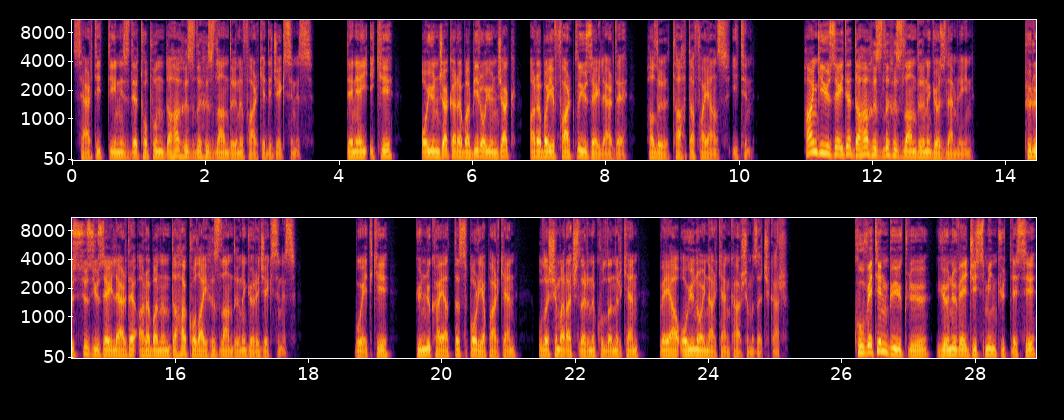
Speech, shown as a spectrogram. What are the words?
Sert ittiğinizde topun daha hızlı hızlandığını fark edeceksiniz. Deney 2. Oyuncak araba bir oyuncak, arabayı farklı yüzeylerde, halı, tahta, fayans, itin. Hangi yüzeyde daha hızlı hızlandığını gözlemleyin. Pürüzsüz yüzeylerde arabanın daha kolay hızlandığını göreceksiniz. Bu etki, günlük hayatta spor yaparken, ulaşım araçlarını kullanırken veya oyun oynarken karşımıza çıkar. Kuvvetin büyüklüğü, yönü ve cismin kütlesi,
